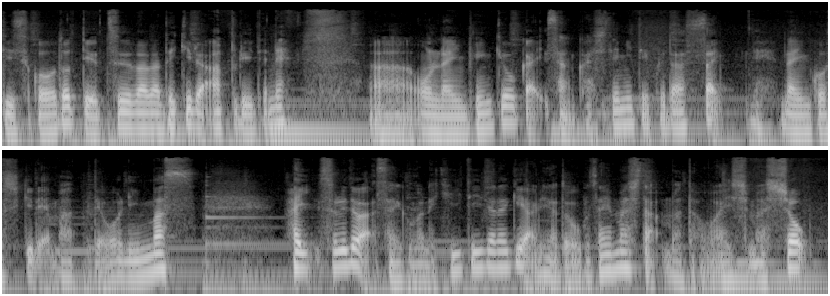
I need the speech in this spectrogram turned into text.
Discord っていう通話ができるアプリでね、あオンライン勉強会参加してみてください、ね。LINE 公式で待っております。はい、それでは最後まで聞いていただきありがとうございました。またお会いしましょう。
